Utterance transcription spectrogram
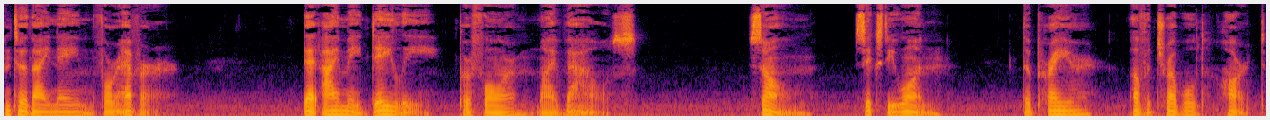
unto thy name forever, that I may daily perform my vows. Psalm 61 The Prayer of a Troubled Heart.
